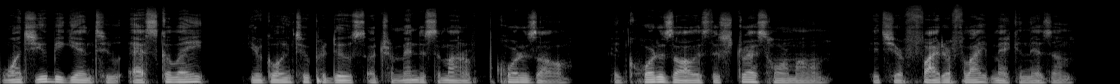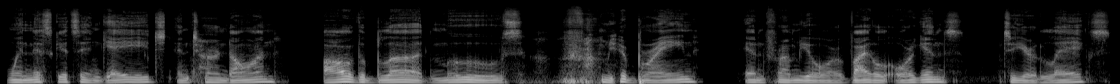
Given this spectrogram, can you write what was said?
Once you begin to escalate, you're going to produce a tremendous amount of cortisol. And cortisol is the stress hormone, it's your fight or flight mechanism. When this gets engaged and turned on, all of the blood moves from your brain and from your vital organs to your legs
